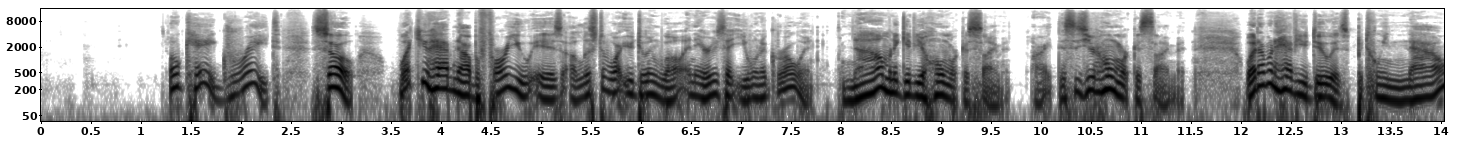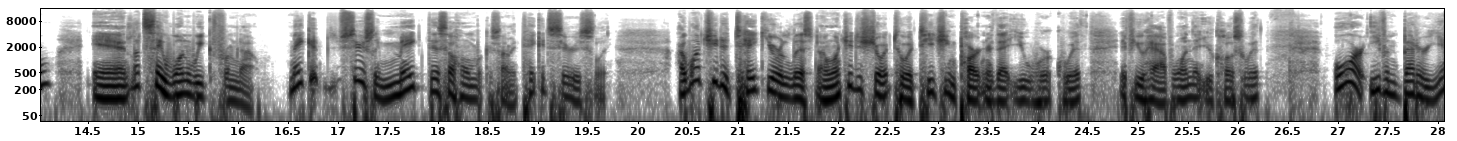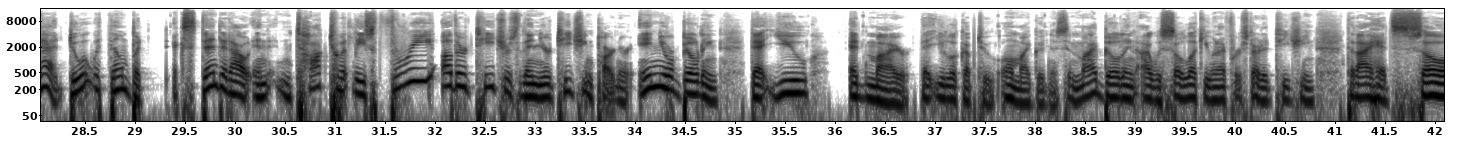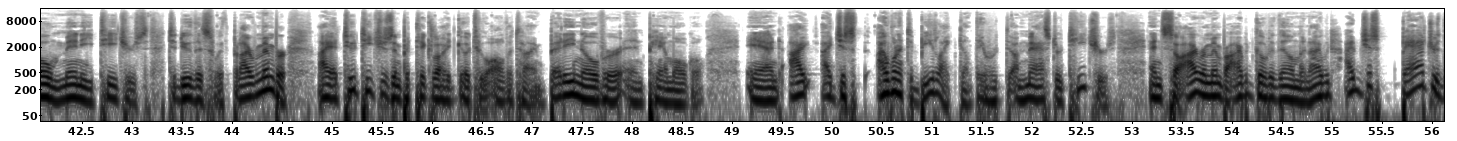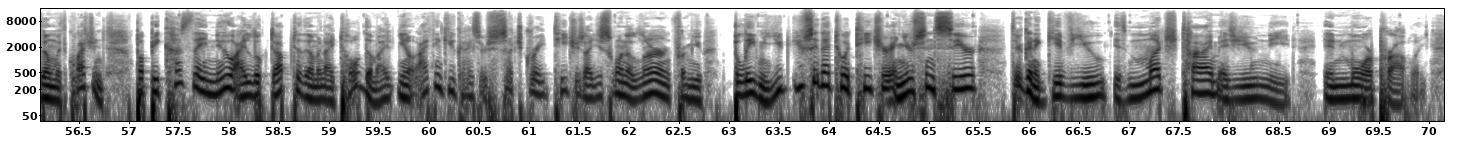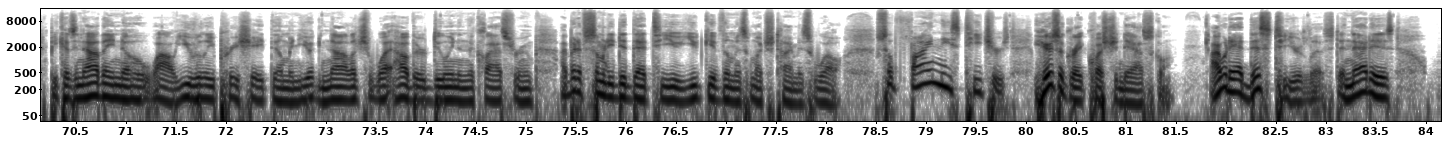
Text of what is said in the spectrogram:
Okay, great. So what you have now before you is a list of what you're doing well and areas that you want to grow in. Now I'm going to give you a homework assignment. All right, this is your homework assignment. What I want to have you do is between now and let's say one week from now, make it seriously, make this a homework assignment. Take it seriously. I want you to take your list I want you to show it to a teaching partner that you work with, if you have one that you're close with. Or even better yet, do it with them, but extend it out and, and, talk to at least three other teachers than your teaching partner in your building that you admire, that you look up to. Oh my goodness. In my building, I was so lucky when I first started teaching that I had so many teachers to do this with. But I remember I had two teachers in particular I'd go to all the time Betty Nover and Pam Ogle. And I, I just, I wanted to be like them. They were master teachers. And so I remember I would go to them and I would, I would just badger them with questions. But because they knew I looked up to them and I told them, I, you know, I think you guys are such great teachers. I just want to learn from you. Believe me, you, you say that to a teacher and you're sincere, they're going to give you as much time as you need and more probably because now they know, wow, you really appreciate them and you acknowledge what how they're doing in the classroom. I bet if somebody did that to you, you'd give them as much time as well. So find these teachers. Here's a great question to ask them. I would add this to your list, and that is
